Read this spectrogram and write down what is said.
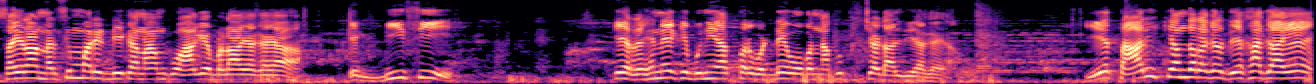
सैरा नरसिम्हा रेड्डी का नाम को आगे बढ़ाया गया। एक बीसी के रहने के बुनियाद पर वड्डे ओबन्ना को पिक्चर डाल दिया गया। ये तारीख के अंदर अगर देखा जाए,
